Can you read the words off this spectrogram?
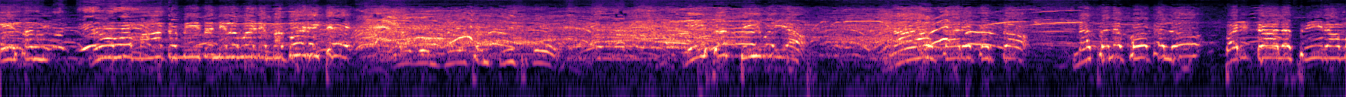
మీసం నువ్వు మాట మీద నిలబడే మగోడైతే నువ్వు మీసం తీసుకో. మీసం తీవయ్యా నా కార్యకర్త నసన కోటలో పరిటాల శ్రీరామ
